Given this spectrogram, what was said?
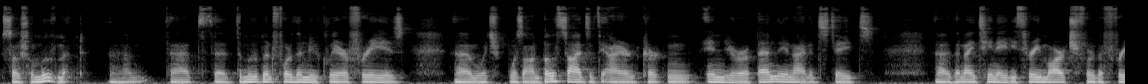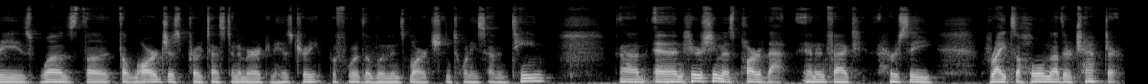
social movement. Um, that the, the movement for the nuclear freeze, um, which was on both sides of the Iron Curtain in Europe and the United States. Uh, the 1983 March for the Freeze was the, the largest protest in American history before the Women's March in 2017. Um, and Hiroshima is part of that. And in fact, Hersey writes a whole nother chapter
